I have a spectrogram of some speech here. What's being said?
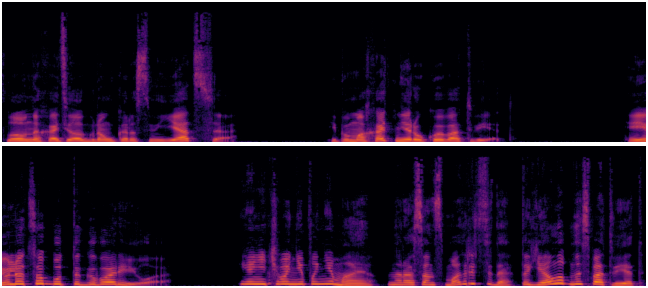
словно хотела громко рассмеяться и помахать мне рукой в ответ. Ее лицо будто говорило. «Я ничего не понимаю, но раз он смотрит сюда, то я улыбнусь в ответ».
